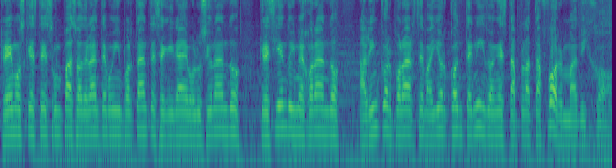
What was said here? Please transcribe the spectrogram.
Creemos que este es un paso adelante muy importante, seguirá evolucionando, creciendo y mejorando al incorporarse mayor contenido en esta plataforma, dijo.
